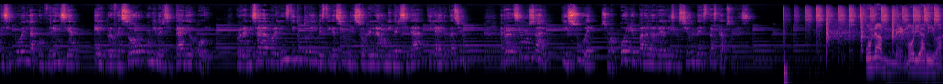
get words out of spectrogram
Participó en la conferencia El profesor universitario hoy, organizada por el Instituto de Investigaciones sobre la Universidad y la Educación. Agradecemos al ISUE su apoyo para la realización de estas cápsulas. Una memoria viva.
